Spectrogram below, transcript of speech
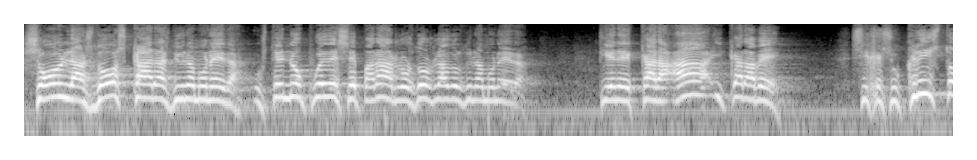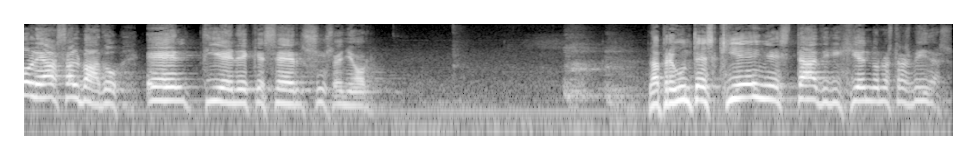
Son las dos caras de una moneda. Usted no puede separar los dos lados de una moneda. Tiene cara A y cara B. Si Jesucristo le ha salvado, Él tiene que ser su Señor. La pregunta es, ¿quién está dirigiendo nuestras vidas?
